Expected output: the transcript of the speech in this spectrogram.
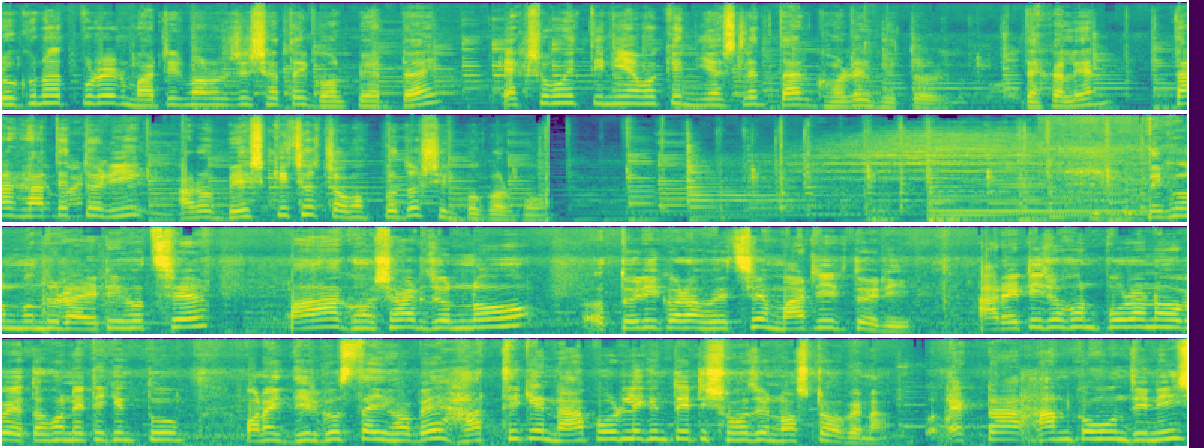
রঘুনাথপুরের মাটির মানুষের সাথে গল্পে আড্ডায় একসময় তিনি আমাকে নিয়ে আসলেন তার ঘরের ভেতর। দেখালেন তার হাতে তৈরি আরও বেশ কিছু চমকপ্রদ শিল্পকর্ম। দেখুন বন্ধুরা এটি হচ্ছে পা ঘষার জন্য তৈরি করা হয়েছে মাটির তৈরি। আর এটি যখন পুরানো হবে তখন এটি কিন্তু অনেক দীর্ঘস্থায়ী হবে। হাত থেকে না পড়লে কিন্তু এটি সহজে নষ্ট হবে না। একটা আনকমন জিনিস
